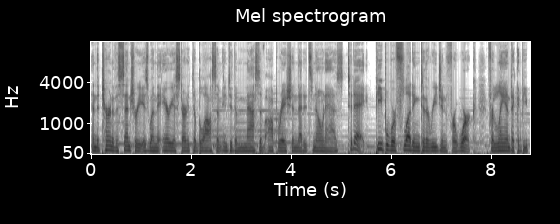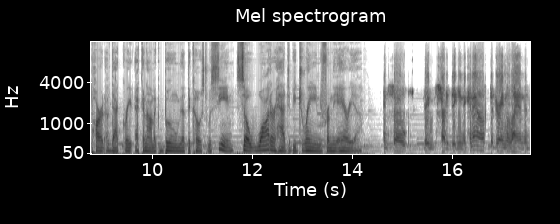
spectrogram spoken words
and the turn of the century is when the area started to blossom into the massive operation that it's known as today. People were flooding to the region for work, for land that could be part of that great economic boom that the coast was seeing, so water had to be drained from the area. And so they started digging the canals to drain the land and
